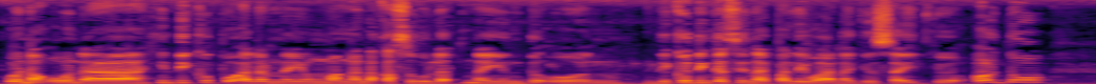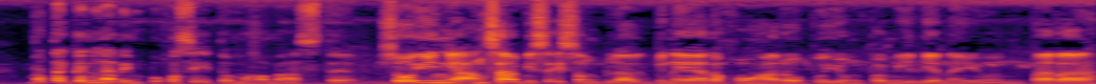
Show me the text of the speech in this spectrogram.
Unang-una, hindi ko po alam na yung mga nakasulat na yun doon. Hindi ko din kasi napaliwanag yung side ko. Although, matagal na rin po kasi itong mga master. So yun nga, ang sabi sa isang vlog, binayaran ko nga raw po yung pamilya na yun para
